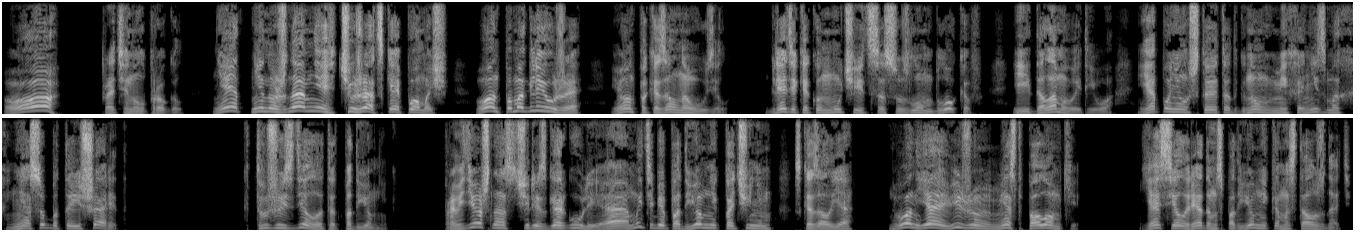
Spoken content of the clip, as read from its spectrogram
«О!» — протянул Прогол. «Нет, не нужна мне чужацкая помощь. Вон, помогли уже!» И он показал на узел. Глядя, как он мучается с узлом блоков и доламывает его, я понял, что этот гном в механизмах не особо-то и шарит. Кто же сделал этот подъемник? «Проведешь нас через горгули, а мы тебе подъемник починим», — сказал я. «Вон я вижу место поломки». Я сел рядом с подъемником и стал ждать.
